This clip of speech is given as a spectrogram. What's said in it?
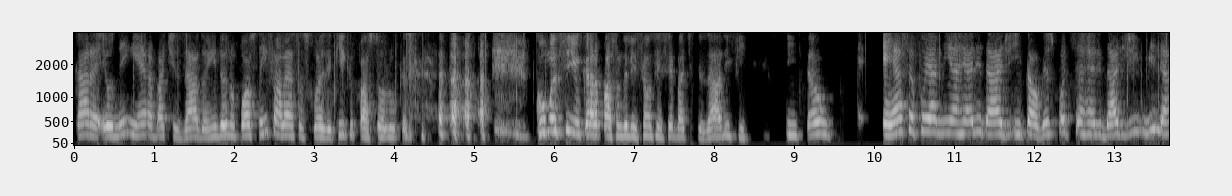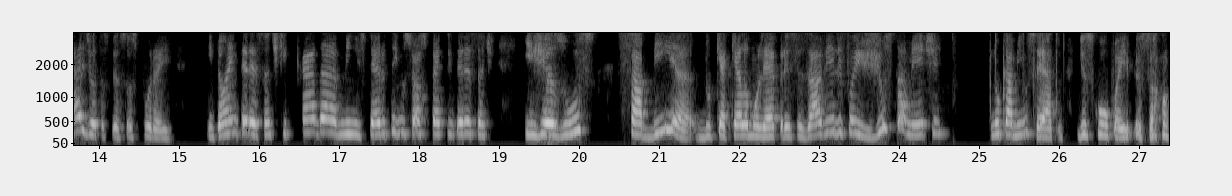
Cara, eu nem era batizado ainda, eu não posso nem falar essas coisas aqui que o pastor Lucas. Como assim o cara passando lição sem ser batizado? Enfim. Então, essa foi a minha realidade e talvez pode ser a realidade de milhares de outras pessoas por aí. Então é interessante que cada ministério tem o seu aspecto interessante. E Jesus sabia do que aquela mulher precisava e ele foi justamente no caminho certo. Desculpa aí, pessoal.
